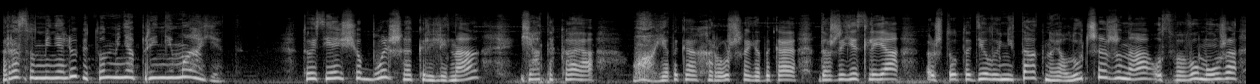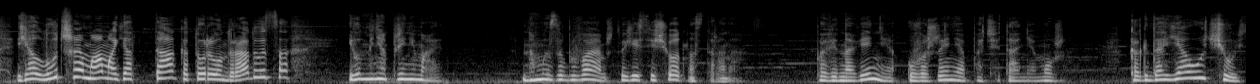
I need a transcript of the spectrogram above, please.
Раз он меня любит, он меня принимает. То есть я еще больше окрылена, я такая, о, я такая хорошая, я такая, даже если я что-то делаю не так, но я лучшая жена у своего мужа, я лучшая мама, я та, которой он радуется, и он меня принимает. Но мы забываем, что есть еще одна сторона. Повиновение, уважение, почитание мужа. Когда я учусь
